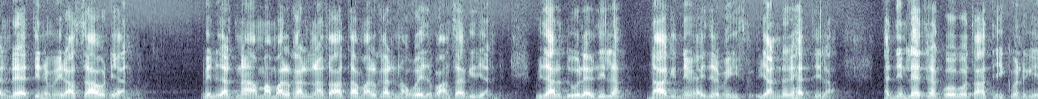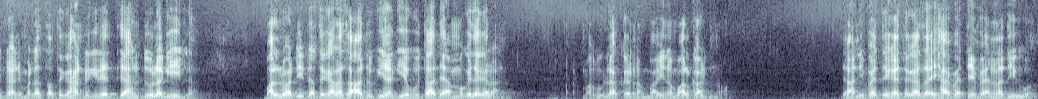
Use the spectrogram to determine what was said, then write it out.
යන්න හැතිනේ මේ රස්සාවට යන්න. වෙනදට නම් අම්මා මල් කඩනවා තාත්තා මල් කඩනවා කොහෙද පන්සල් ගියන්නේ. විදාල දුවල ඇවිදilla නාගින් නෙමෙයි ඇවිදලා මේ යන්න රැහත් වෙලා. ඇදින් ලැහැතිලා කෝකෝ තාත්තා ඉක්මනට ගිහින් හරි මට අත ගහන්න කියලා විදාල දුවලා ගිහිල්ලා. මල් වටින් අත ගාලා සාදු කියලා ගිය පුතා දැන් මොකද කරන්නේ? මගුලා කරන මයින මල් කඩනවා. දැන් අනිත් පැත්තෙන් අත ගාලා එහා පැත්තේ පැනලා දීුවා.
